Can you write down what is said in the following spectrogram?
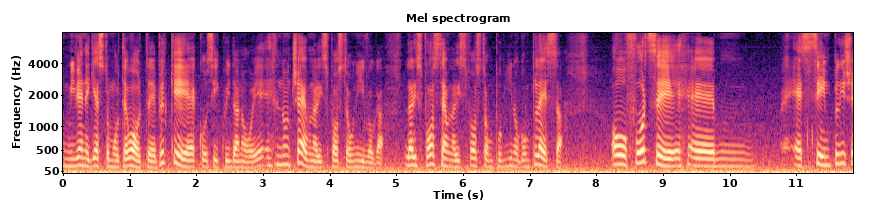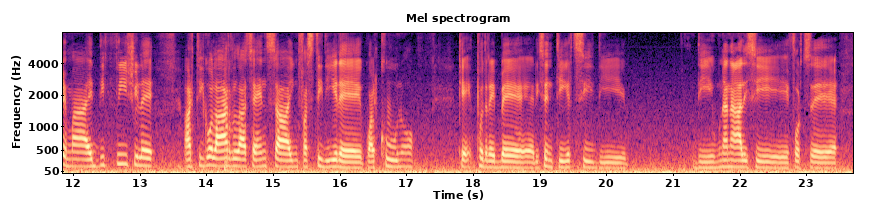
mi viene chiesto molte volte perché è così qui da noi e non c'è una risposta univoca, la risposta è una risposta un pochino complessa o forse è, è semplice ma è difficile articolarla senza infastidire qualcuno che potrebbe risentirsi di, di un'analisi forse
